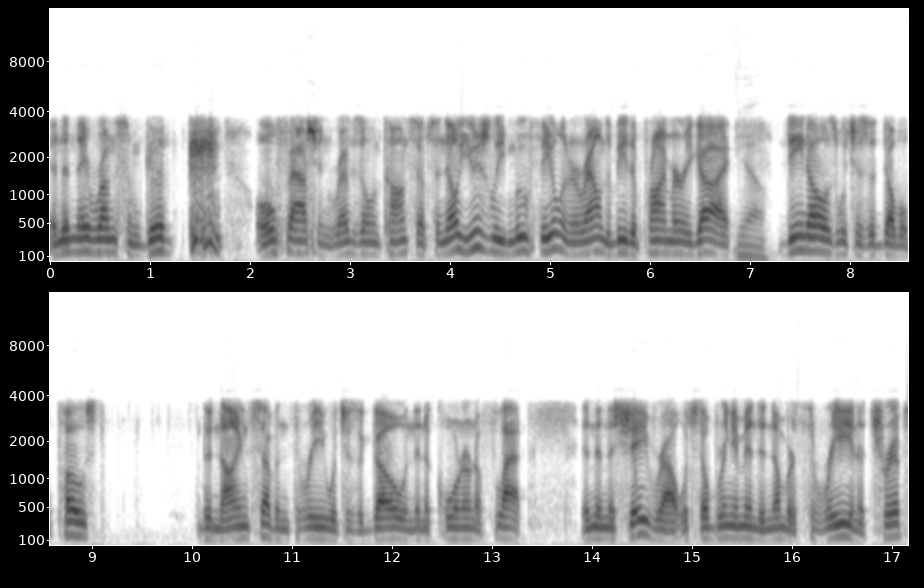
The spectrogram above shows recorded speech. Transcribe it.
and then they run some good old-fashioned red zone concepts, and they'll usually move Thielen around to be the primary guy. Yeah. Dino's, which is a double post, the nine seven three, which is a go, and then a corner and a flat, and then the shave route, which they'll bring him into number three and a trips,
